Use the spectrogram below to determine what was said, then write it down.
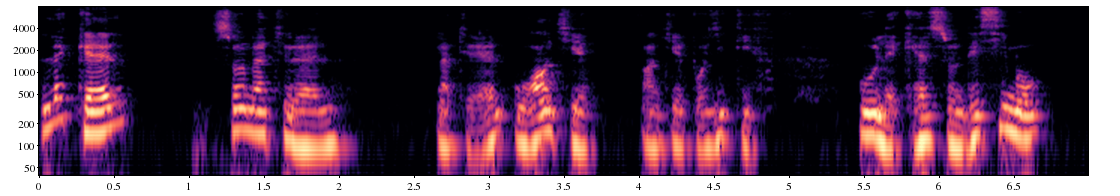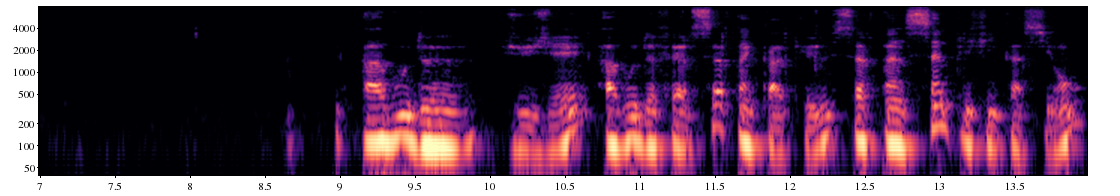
lesquels sont naturels, naturels ou entiers, entiers positifs, ou lesquels sont décimaux, à vous de juger, à vous de faire certains calculs, certaines simplifications.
